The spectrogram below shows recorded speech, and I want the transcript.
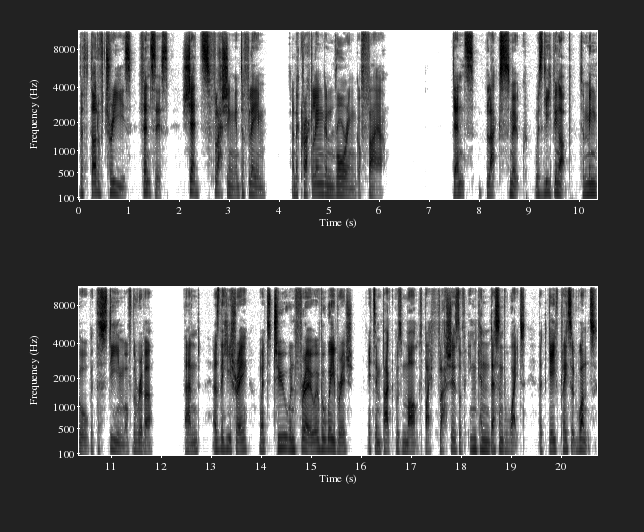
the thud of trees, fences, sheds flashing into flame, and the crackling and roaring of fire. Dense black smoke was leaping up to mingle with the steam of the river, and as the heat ray went to and fro over Weybridge, its impact was marked by flashes of incandescent white that gave place at once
